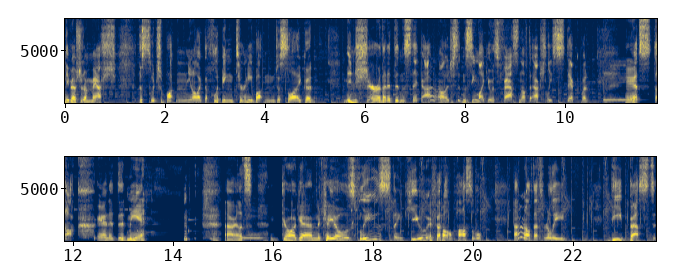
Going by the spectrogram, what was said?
maybe I should have mashed the switch button, you know, like the flipping turny button, just so I could ensure that it didn't stick. I don't know, it just didn't seem like it was fast enough to actually stick, but it stuck, and it did me in. Alright, let's go again. KOs, please. Thank you, if at all possible. I don't know if that's really the best,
